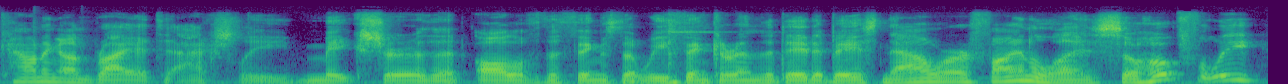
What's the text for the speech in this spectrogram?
Counting on Riot to actually make sure that all of the things that we think are in the database now are finalized. So hopefully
